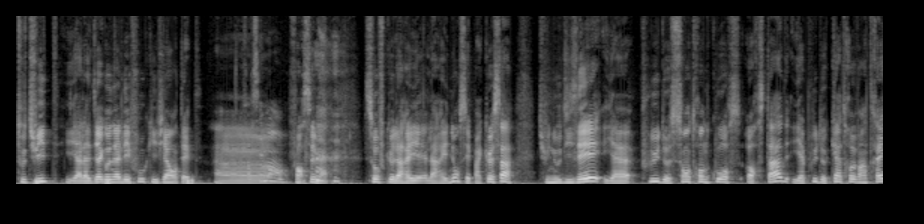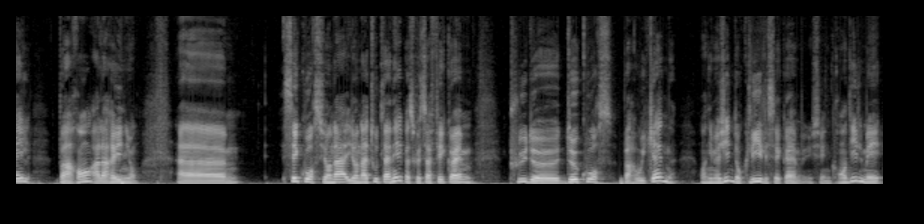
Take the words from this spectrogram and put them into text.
tout de suite, il y a la Diagonale des Fous qui vient en tête. Forcément. Forcément. Sauf que la, Ré la Réunion, c'est pas que ça. Tu nous disais, il y a plus de 130 courses hors stade, il y a plus de 80 trails par an à la Réunion. Euh, ces courses, il y en a, il y en a toute l'année parce que ça fait quand même plus de deux courses par week-end. On imagine. Donc l'île, c'est quand même, c'est une grande île, mais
